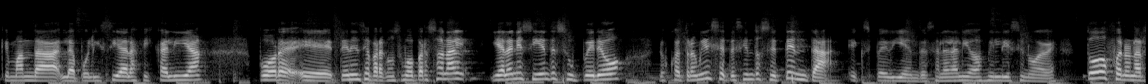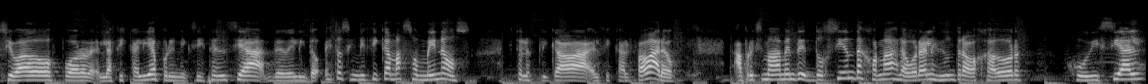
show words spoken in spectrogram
que manda la policía a la Fiscalía por eh, tenencia para consumo personal y al año siguiente superó los 4.770 expedientes en el año 2019. Todos fueron archivados por la Fiscalía por inexistencia de delito. Esto significa más o menos, esto lo explicaba el fiscal Favaro, aproximadamente 200 jornadas laborales de un trabajador judicial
